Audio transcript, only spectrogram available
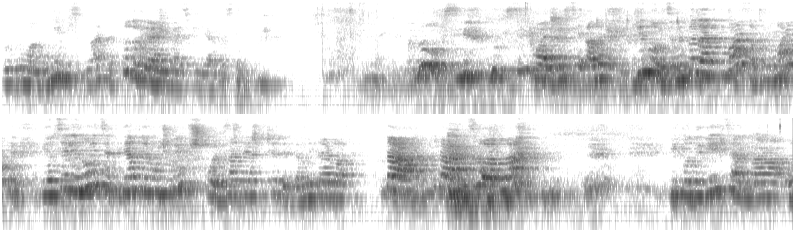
продумано. Німці, знаєте, хто довіряє німецькій якості? Ну, всі, ну, всі, майже всі, але лінуються. Не коли відкривається, розумієте? І оце лінується підняти ручку, як в школі, знаєте, я ж вчителька, мені треба, так, так, згодна. І подивіться на, о,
